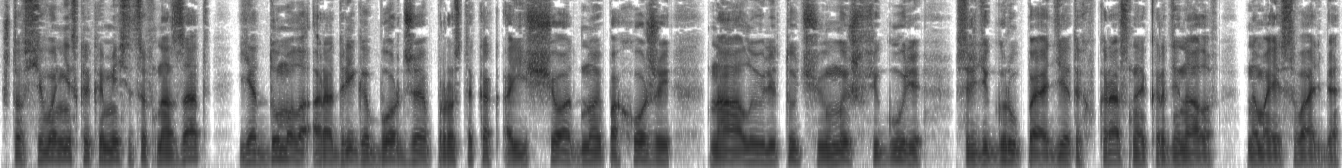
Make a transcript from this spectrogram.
что всего несколько месяцев назад — я думала о Родриго Борджиа просто как о еще одной похожей на алую летучую мышь фигуре среди группы одетых в красное кардиналов на моей свадьбе.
